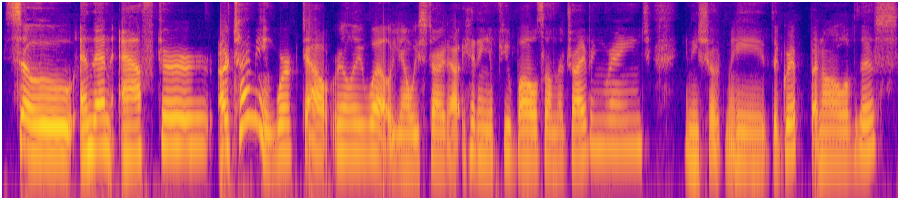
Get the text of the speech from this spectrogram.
So, and then after our timing worked out really well. You know, we started out hitting a few balls on the driving range, and he showed me the grip and all of this.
